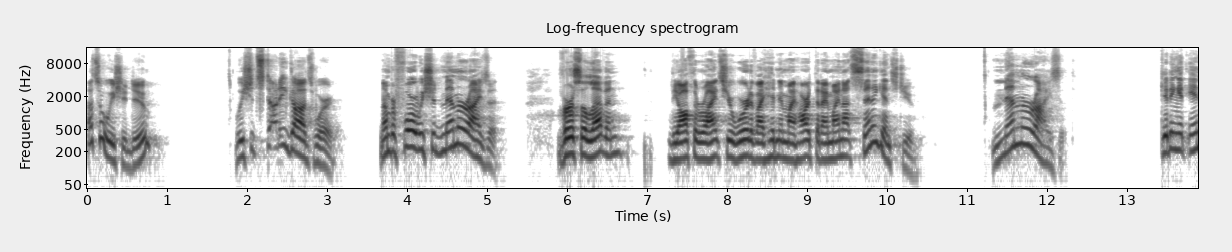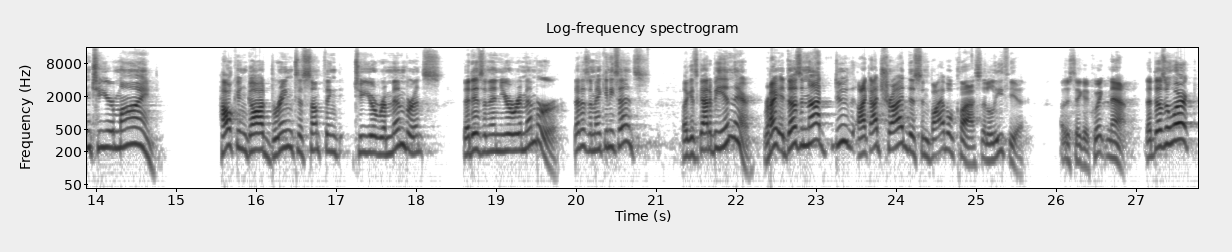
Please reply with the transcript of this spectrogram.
that's what we should do. We should study God's word. Number four, we should memorize it. Verse 11, the author writes, Your word have I hidden in my heart that I might not sin against you. Memorize it, getting it into your mind. How can God bring to something to your remembrance that isn't in your rememberer? That doesn't make any sense. Like it's got to be in there, right? It does not do, like I tried this in Bible class at Aletheia. I'll just take a quick nap. That doesn't work.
